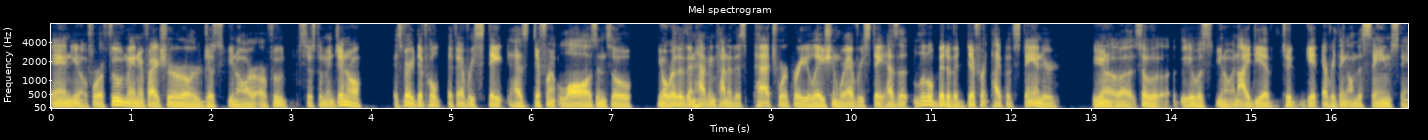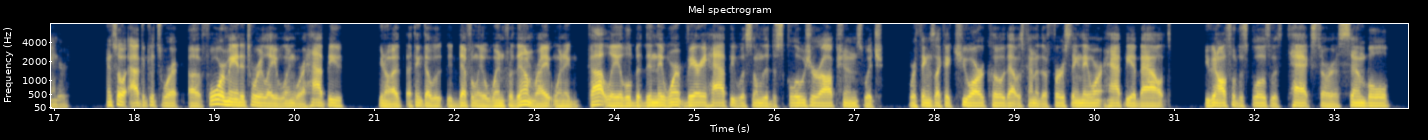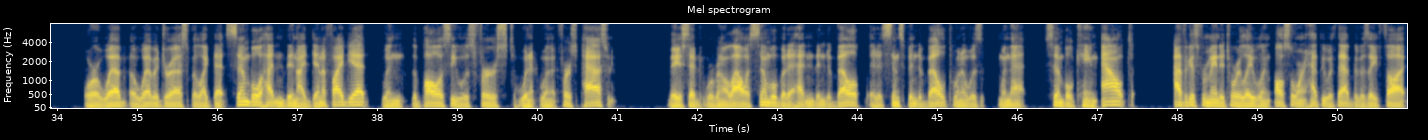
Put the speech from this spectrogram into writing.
And, you know, for a food manufacturer or just, you know, our, our food system in general, it's very difficult if every state has different laws. And so you know, rather than having kind of this patchwork regulation where every state has a little bit of a different type of standard, you know, uh, so it was, you know, an idea to get everything on the same standard. And so advocates were uh, for mandatory labeling were happy. You know, I, I, think that was definitely a win for them, right? When it got labeled, but then they weren't very happy with some of the disclosure options, which were things like a QR code. That was kind of the first thing they weren't happy about. You can also disclose with text or a symbol or a web a web address, but like that symbol hadn't been identified yet when the policy was first when it when it first passed. they said we're going to allow a symbol, but it hadn't been developed. It has since been developed when it was when that symbol came out. Advocates for mandatory labeling also weren't happy with that because they thought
